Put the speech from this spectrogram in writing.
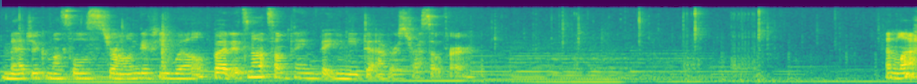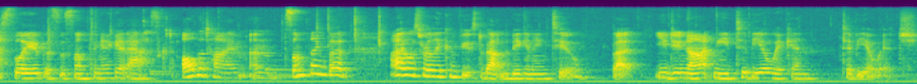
magic muscles strong, if you will, but it's not something that you need to ever stress over. And lastly, this is something I get asked all the time and something that I was really confused about in the beginning too, but you do not need to be a Wiccan to be a witch.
